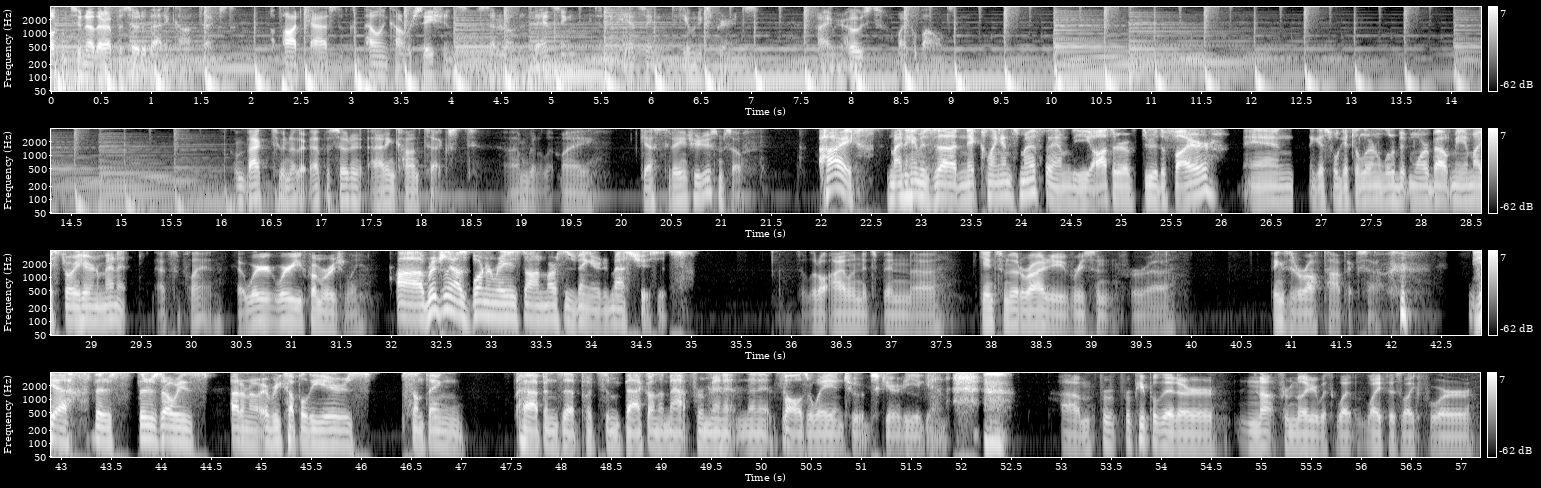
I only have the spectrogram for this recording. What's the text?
Welcome to another episode of Adding Context, a podcast of compelling conversations centered on advancing and enhancing the human experience. I am your host, Michael Bollins. Welcome back to another episode of Adding Context. I'm going to let my guest today introduce himself. Hi, my name is uh, Nick Klingensmith. I'm the author of Through the Fire, and I guess we'll get to learn a little bit more about me and my story here in a minute. That's the plan. Where Where are you from originally? Uh, originally, I was born and raised on Martha's Vineyard in Massachusetts. It's a little island. It's been uh, gained some notoriety of recent for uh, things that are off topic. So, yeah, there's there's always I don't know every couple of years something happens that puts them back on the map for a minute, and then it falls away into obscurity again. um, for for people that are not familiar with what life is like for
